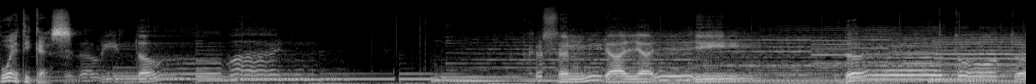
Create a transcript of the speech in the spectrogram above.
poètiques. que s'emmiralla al llit de tota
